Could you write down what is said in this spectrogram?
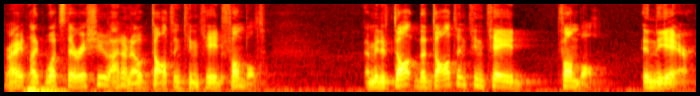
right? Like, what's their issue? I don't know. Dalton Kincaid fumbled. I mean, if Dal- the Dalton Kincaid fumble in the air,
